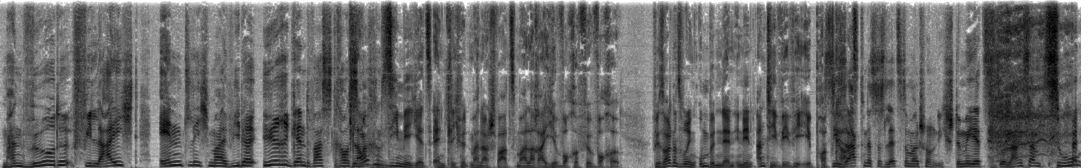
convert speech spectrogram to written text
man würde vielleicht endlich mal wieder irgendwas draus Glauben machen. Sie mir jetzt endlich mit meiner Schwarzmalerei hier Woche für Woche. Wir sollten uns übrigens umbenennen in den Anti-WWE-Podcast. Sie sagten das das letzte Mal schon und ich stimme jetzt so langsam zu.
